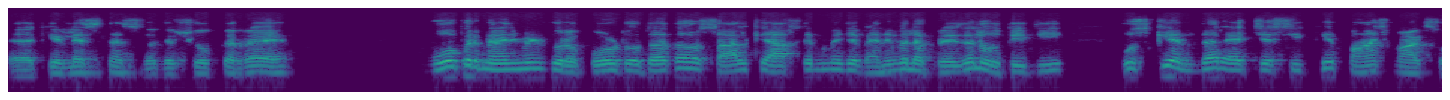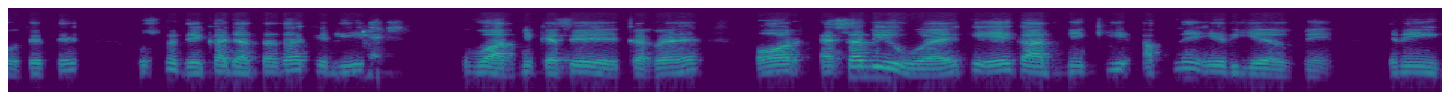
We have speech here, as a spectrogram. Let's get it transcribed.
केयरलेसनेस अगर शो कर रहा है। वो फिर मैनेजमेंट को रिपोर्ट होता था और साल के आखिर में जब एनुअल अप्रेजल होती थी उसके अंदर एचएससी के पाँच मार्क्स होते थे। उसमें देखा जाता था कि जी वो आदमी कैसे कर रहा है। और ऐसा भी हुआ है कि एक आदमी की अपने एरिया में, यानी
